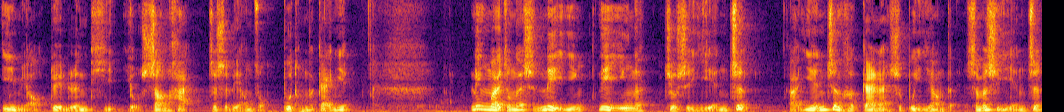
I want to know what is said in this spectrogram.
疫苗对人体有伤害，这是两种不同的概念。另外一种呢是内因，内因呢就是炎症啊，炎症和感染是不一样的。什么是炎症？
